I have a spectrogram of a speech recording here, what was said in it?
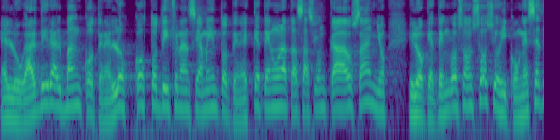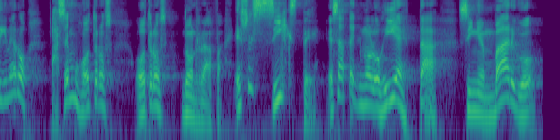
en lugar de ir al banco, tener los costos de financiamiento, tener que tener una tasación cada dos años y lo que tengo son socios y con ese dinero hacemos otros, otros, don Rafa. Eso existe, esa tecnología está. Sin embargo,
